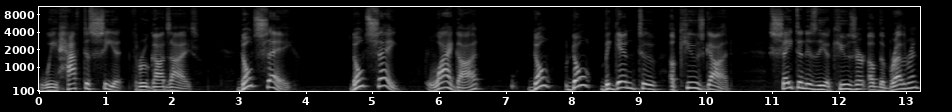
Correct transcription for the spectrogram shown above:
we have to see it through God's eyes. Don't say, don't say, why God? Don't, don't begin to accuse God. Satan is the accuser of the brethren.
